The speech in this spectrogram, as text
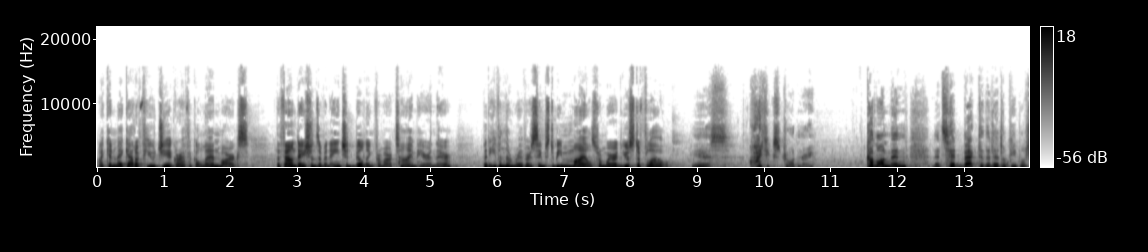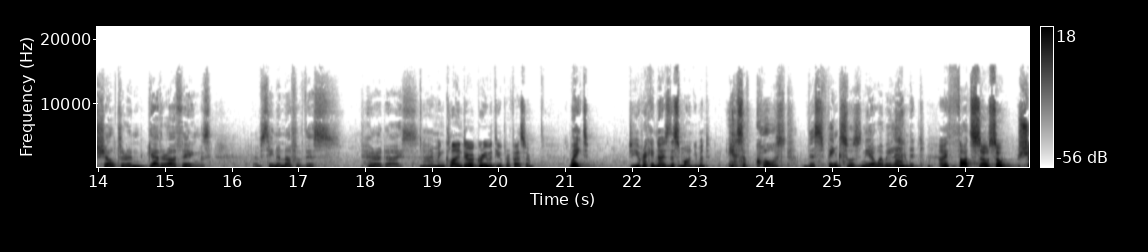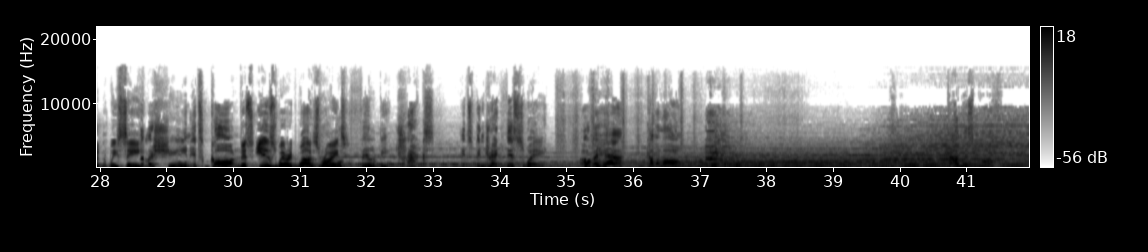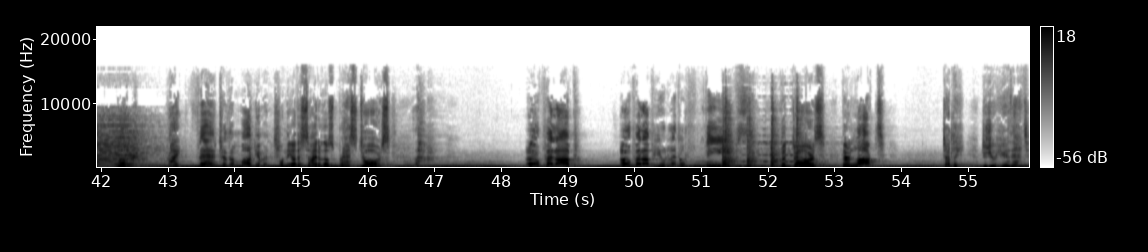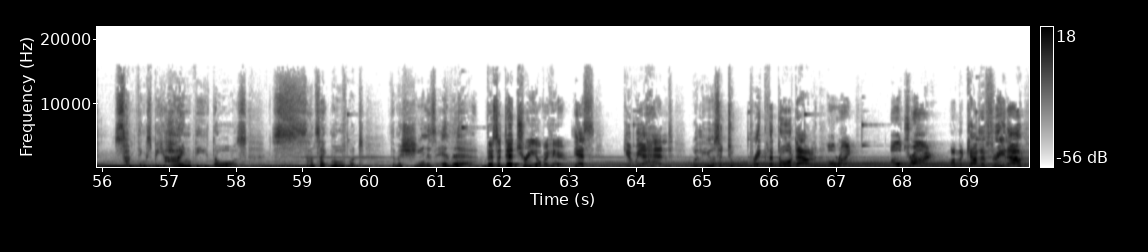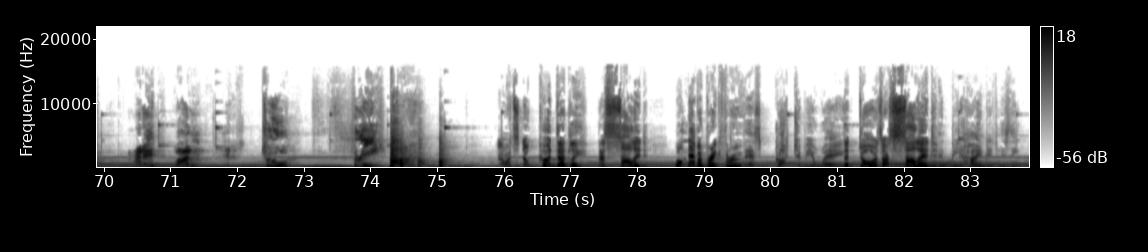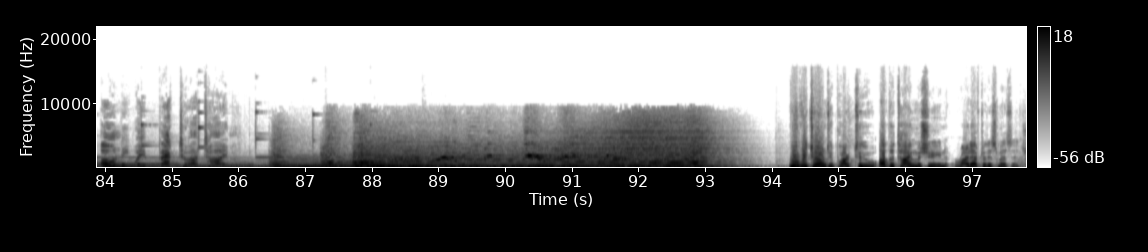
I can make out a few geographical landmarks, the foundations of an ancient building from our time here and there, but even the river seems to be miles from where it used to flow. Yes, quite extraordinary. Come on, then. Let's head back to the little people's shelter and gather our things. I've seen enough of this paradise. I'm inclined to agree with you, Professor. Wait, do you recognize this monument? Yes, of course. The Sphinx was near where we landed. I thought so, so shouldn't we see. The machine! It's gone! This is where it was, right? Look, Philby, tracks! It's been dragged this way. Over here! Come along! Down this path. Look, right there to the monument. On the other side of those brass doors. Open up! Open up, you little thieves! The doors! They're locked! Dudley, did you hear that? Something's behind these doors. Sounds like movement. The machine is in there. There's a dead tree over here. Yes, give me a hand. We'll use it to break the door down. All right, I'll try. On the count of three now. Ready? One, two, three. Oh, it's no good, Dudley. They're solid. We'll never break through. There's got to be a way. The doors are solid. and behind it is the only way back to our time. We'll return to part two of The Time Machine right after this message.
